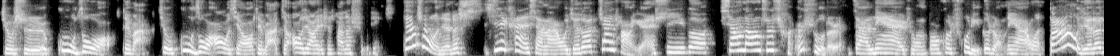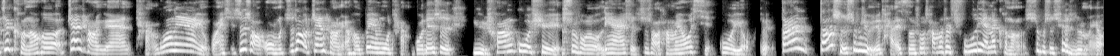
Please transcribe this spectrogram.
就是故作对吧？就故作傲娇对吧？就傲娇也是他的属性。但是我觉得实际看下来，我觉得战场员是一个相当之成熟的人，在恋爱中包括处理各种恋爱问。当然，我觉得这可能和战场员谈过恋爱有关系。至少我们知道战场员和贝木谈过，但是宇川过去是否有恋爱史，至少他没有写过有。对，当然当时是不是有些台词说他们是初恋？那可能是不是确实是没有。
